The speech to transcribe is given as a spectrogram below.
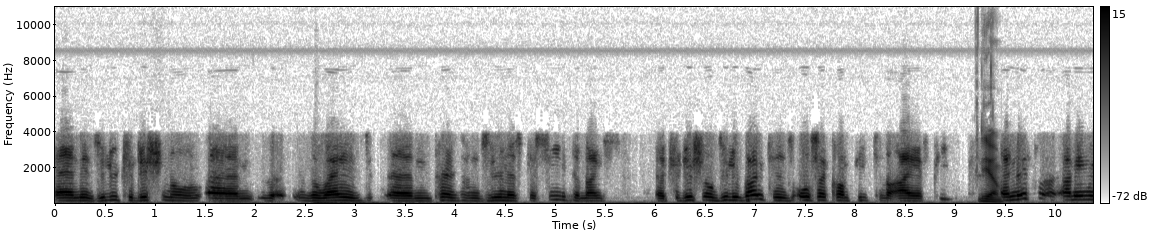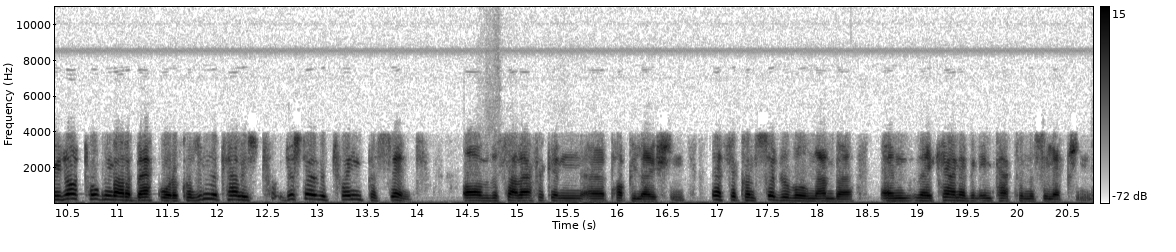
And the Zulu traditional, um, the, the, way um, President Zuma is perceived amongst uh, traditional Zulu voters also compete to the IFP. Yeah. And that's, I mean, we're not talking about a backwater because Natal is t- just over 20% of the South African uh, population. That's a considerable number, and they can have an impact on the elections.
